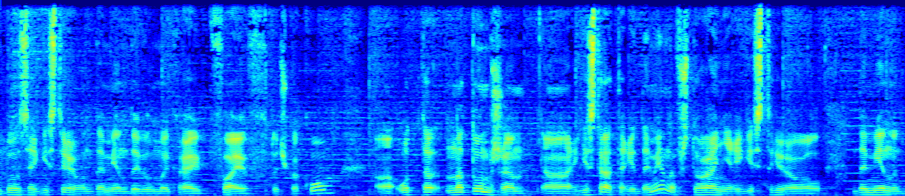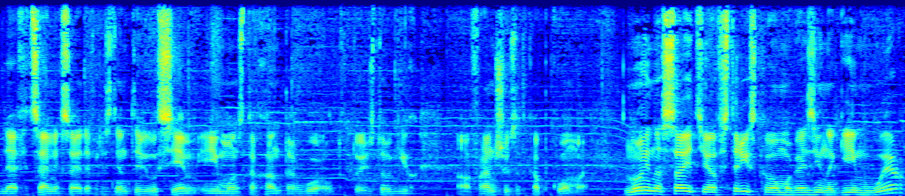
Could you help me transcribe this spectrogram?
был зарегистрирован домен devilmaycry5.com, а, от, на том же а, регистраторе доменов, что ранее регистрировал домены для официальных сайтов Resident Evil 7 и Monster Hunter World, то есть других а, франшиз от Capcom но и на сайте австрийского магазина GameWare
